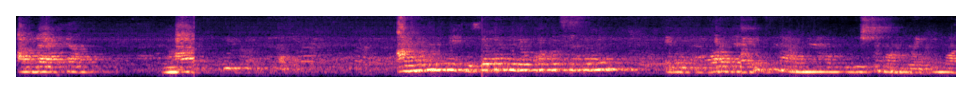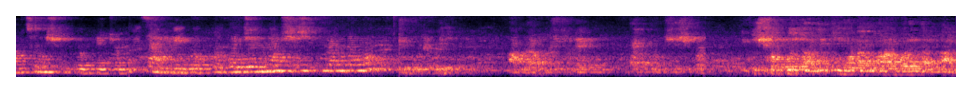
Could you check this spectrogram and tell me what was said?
আমরা একটা মা আমাদের হিসেবে রক্ষা করতে হবে এবং সুযোগের জন্য চাকরির বক্তব্যের জন্য অশেষ ধন্যবাদ আমরা অনুষ্ঠানে একদম শেষ করি একটি সভ্য জাতি ধরা পড়ে তার নাম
